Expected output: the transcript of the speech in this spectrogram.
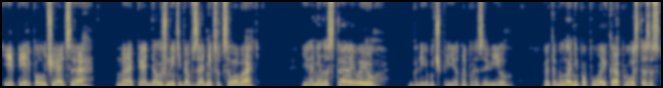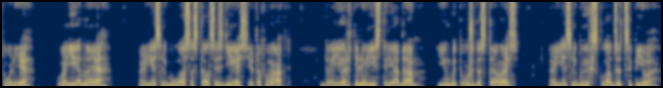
«Теперь получается, мы опять должны тебя в задницу целовать». «Я не настаиваю». Глебыч приятно порозовел. «Это была не попойка, а просто застолье. Военная. А если бы у вас остался здесь, это факт. Да и артиллерист рядом, им бы тоже досталось. А если бы их склад зацепило?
